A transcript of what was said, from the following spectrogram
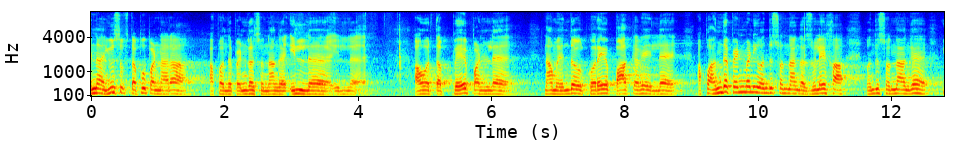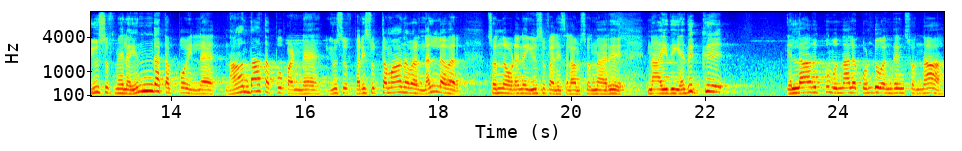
என்ன யூசுஃப் தப்பு பண்ணாரா? அப்போ அந்த பெண்கள் சொன்னாங்க இல்லை இல்லை. அவர் தப்பே பண்ணல. நாம் எந்த ஒரு குறைய பார்க்கவே இல்லை. அப்போ அந்த பெண்மணி வந்து சொன்னாங்க சுலேஹா வந்து சொன்னாங்க யூசுஃப் மேலே எந்த தப்பும் இல்லை. நான் தான் தப்பு பண்ணேன். யூசுஃப் பரிசுத்தமானவர் நல்லவர். சொன்ன உடனே யூசுஃப் அலிசலாம் சொன்னார் நான் இது எதுக்கு எல்லாருக்கும் முன்னால் கொண்டு வந்தேன்னு சொன்னால்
